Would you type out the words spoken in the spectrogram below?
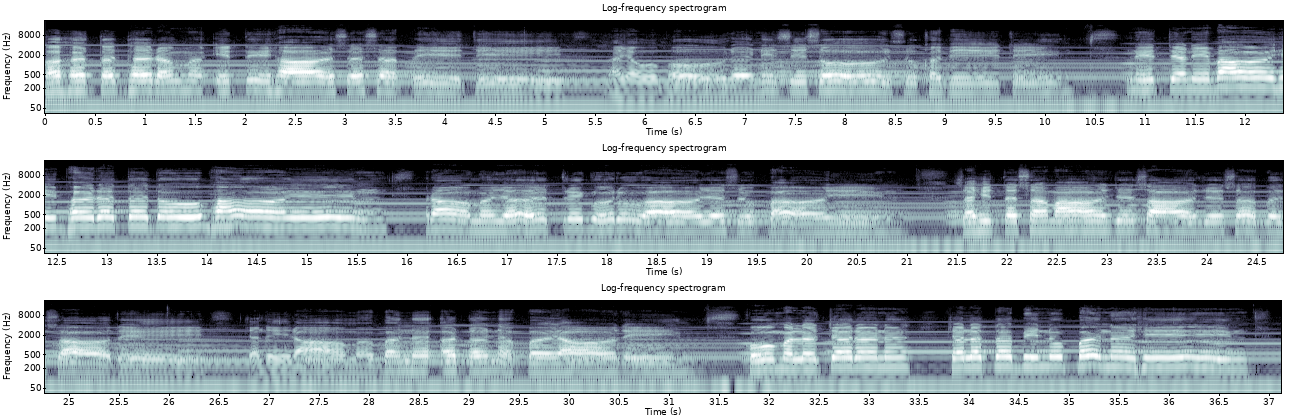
कहत धर्म इतिहास सप्रीति भयो भोर निशिशो सुख बीति नित्य निबाहि भरत दो भाए राम यत्र गुरु आय सुपाई सहित समाज साज सब सादे चले राम बन अटन प्यारे। कोमल चरण चलत बिनुपन ही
